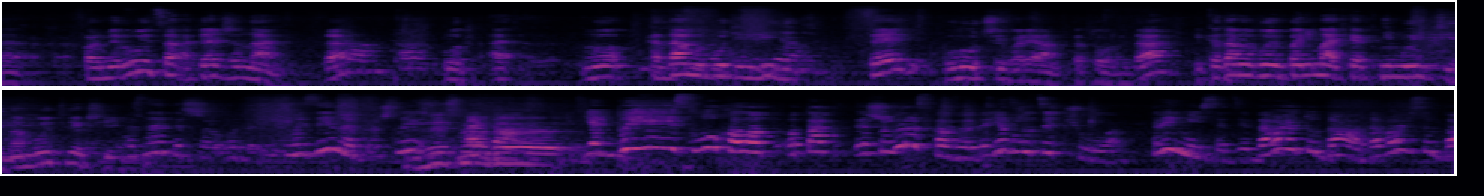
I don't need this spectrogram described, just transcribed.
Э, Формируется, опять же, нами. Да? Так, так. Вот, а, но когда мы будем видеть цель, лучший вариант который, да, и когда мы будем понимать, как к нему идти, нам будет легче идти. Знаєте, що от ми з Іною пройшли Здесь майдан. надо Якби я її слухала отак, те, що ви розказуєте, я б вже це чула. Три місяці. Давай туди, давай сюди,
